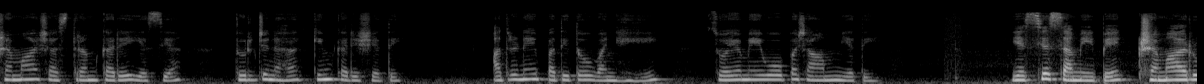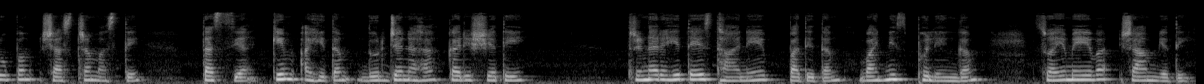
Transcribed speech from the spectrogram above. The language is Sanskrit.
क्षमाशस्त्रं करे यस्य दुर्जनः किं करिष्यति? अतृणे पतितो वह्निः स्वयमेवोपशाम्यति। यस्य समीपे क्षमारूपं शस्त्रम् अस्ति तस्य किम् अहितं दुर्जनः करिष्यति? तृणरहिते स्थाने पतितं वह्निस्फुलिङ्गं स्वयमेव शाम्यति।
